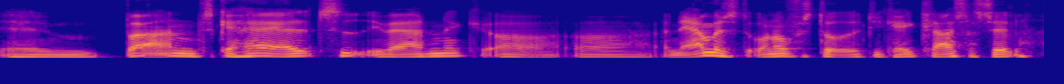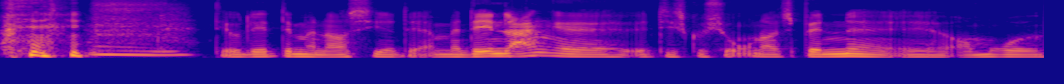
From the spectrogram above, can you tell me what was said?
øh, børn skal have alt tid i verden, ikke? Og, og nærmest underforstået, de kan ikke klare sig selv. mm. Det er jo lidt det, man også siger der. Men det er en lang øh, diskussion og et spændende øh, område.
